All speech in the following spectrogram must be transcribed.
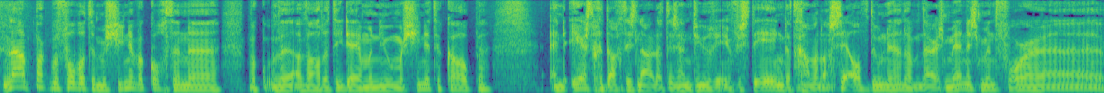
Nou, pak bijvoorbeeld een machine. We kochten, uh, we, we, we hadden het idee om een nieuwe machine te kopen. En de eerste gedachte is, nou, dat is een dure investering. Dat gaan we dan zelf doen. Hè. Daar is management voor. Uh,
